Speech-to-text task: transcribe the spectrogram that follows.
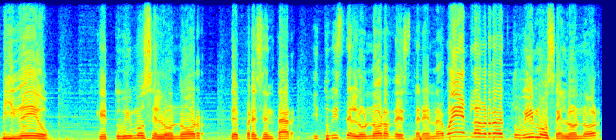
video que tuvimos el honor de presentar y tuviste el honor de estrenar. Bueno, la verdad tuvimos el honor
